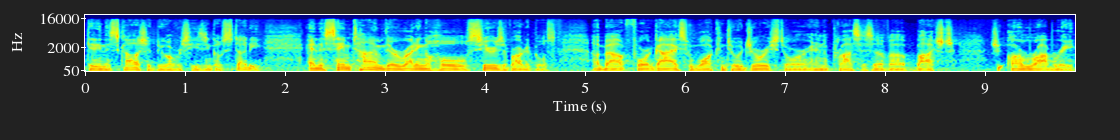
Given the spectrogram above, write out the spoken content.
getting the scholarship to go overseas and go study. And at the same time, they were writing a whole series of articles about four guys who walked into a jewelry store and in the process of a botched armed robbery,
